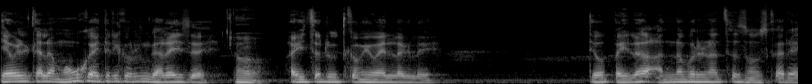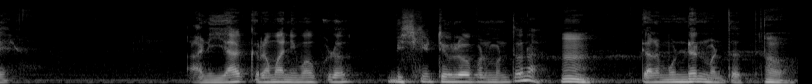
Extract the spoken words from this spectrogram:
त्यावेळी त्याला मऊ काहीतरी करून घालायचं आहे हो. आईचं दूध कमी व्हायला लागलं आहे तेव्हा पहिलं अन्नभरणाचा संस्कार आहे. आणि या क्रमाने मग पुढं बिस्किट ठेवलं आपण म्हणतो ना. त्याला मुंडन म्हणतात. हो.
